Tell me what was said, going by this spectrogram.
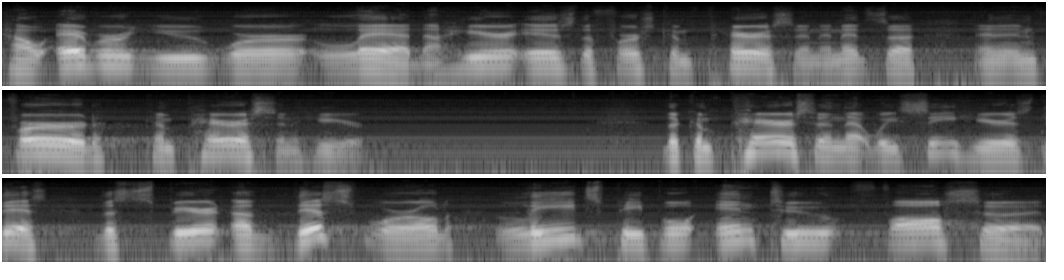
however you were led. Now, here is the first comparison, and it's a, an inferred comparison here. The comparison that we see here is this the spirit of this world leads people into falsehood,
